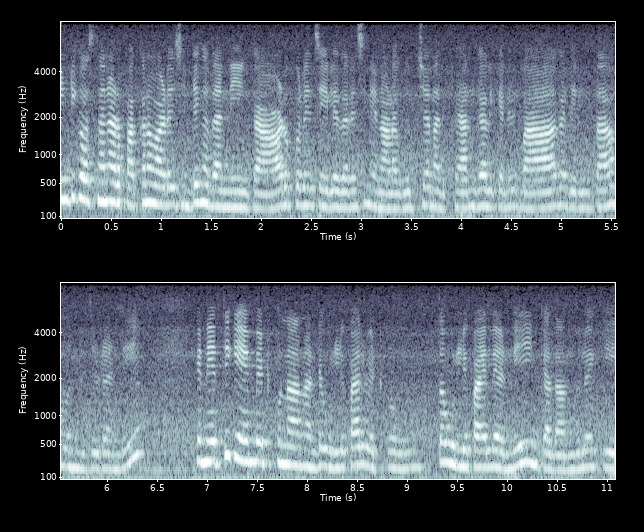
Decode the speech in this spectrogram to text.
ఇంటికి వస్తాను ఆడ పక్కన వాడేసింటే ఇంకా దాన్ని ఇంకా ఆడుకోలేదు చేయలేదు అనేసి నేను అలా కూర్చాను అది ఫ్యాన్ గాలికి అనేది బాగా తిరుగుతూ ఉంది చూడండి. ఇక నెత్తికి ఏం పెట్టుకున్నాను అంటే ఉల్లిపాయలు పెట్టుకో ఉత్త ఉల్లిపాయలే అండి. ఇంకా అది అందులోకి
